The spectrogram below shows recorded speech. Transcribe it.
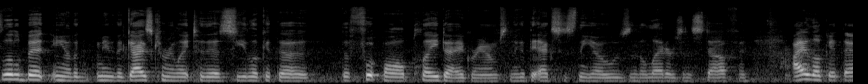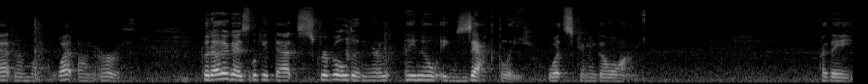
it's a little bit, you know, the, maybe the guys can relate to this. You look at the the football play diagrams and they get the X's and the O's and the letters and stuff, and I look at that and I'm like, what on earth? But other guys look at that scribbled and they they know exactly what's going to go on. Are they,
